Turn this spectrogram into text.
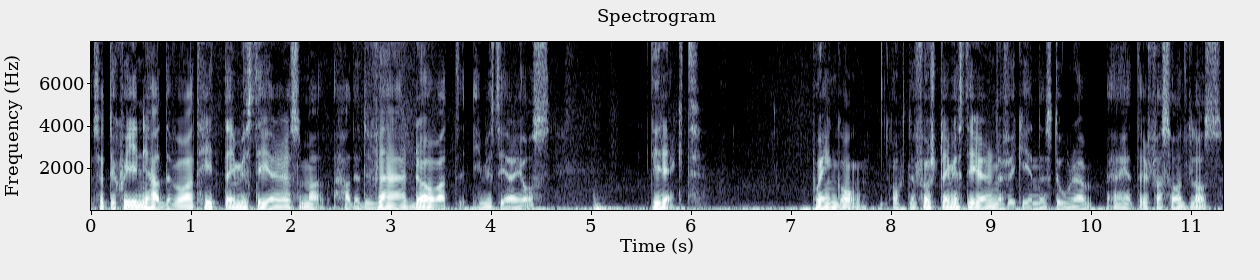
strategin jag hade var att hitta investerare som hade ett värde av att investera i oss direkt. På en gång. Och den första investeraren jag fick in, den stora, eh, heter det Fasadglas.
